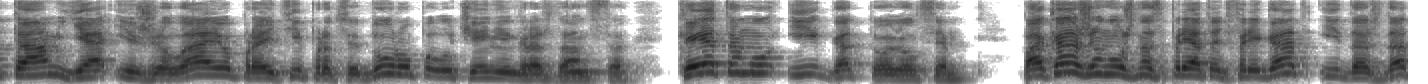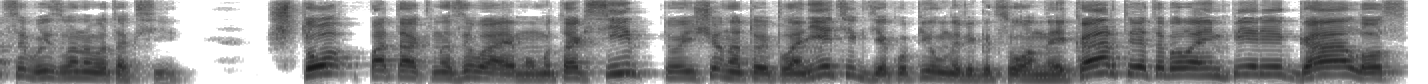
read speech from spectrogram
там я и желаю пройти процедуру получения гражданства. К этому и готовился. Пока же нужно спрятать фрегат и дождаться вызванного такси. Что по так называемому такси, то еще на той планете, где купил навигационные карты, это была империя Галос.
